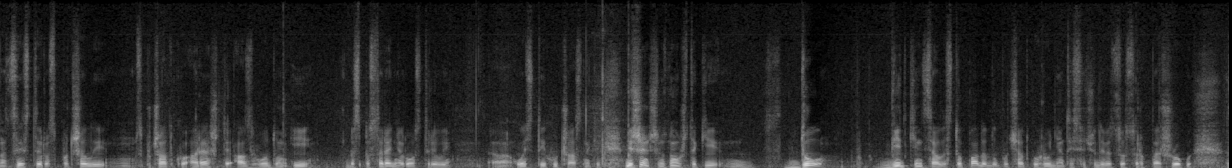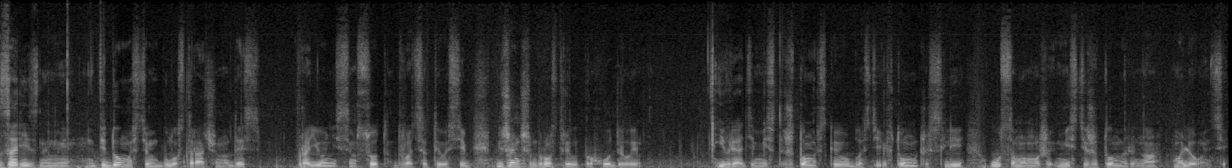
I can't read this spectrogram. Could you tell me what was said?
нацисти розпочали спочатку арешти, а згодом і безпосередньо розстріли е, ось тих учасників. Між іншим, знову ж таки, до від кінця листопада до початку грудня 1941 року за різними відомостями було страчено десь в районі 720 осіб. Між іншим, розстріли проходили і в ряді міст Житомирської області, і в тому числі у самому місті Житомири на Мальованці.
